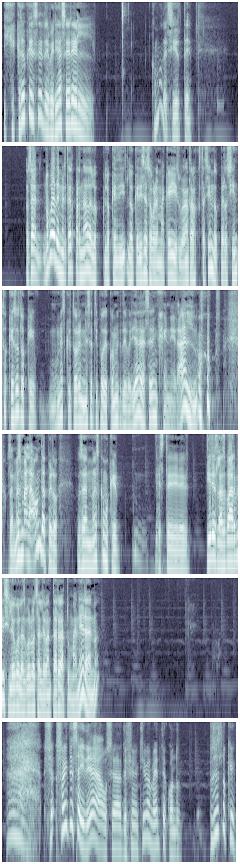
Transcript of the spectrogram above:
Y que creo que ese debería ser el... ¿Cómo decirte? O sea, no voy a demeritar para nada lo, que, lo que dice sobre McKay y su gran trabajo que está haciendo, pero siento que eso es lo que un escritor en este tipo de cómics debería de hacer en general, ¿no? o sea, no es mala onda, pero, o sea, no es como que este, tires las Barbies y luego las vuelvas a levantar a tu manera, ¿no? Soy de esa idea, o sea, definitivamente cuando, pues es lo que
